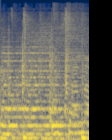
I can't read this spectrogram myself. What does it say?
Esa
